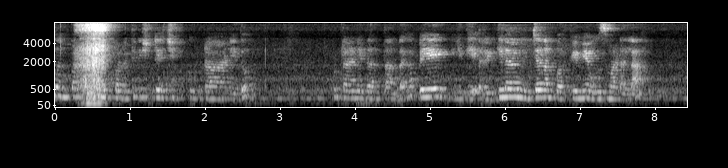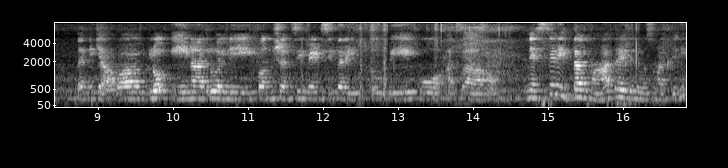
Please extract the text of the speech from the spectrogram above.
ಪಟ್ಟ ಇಟ್ಕೊಂಡಿರ್ತೀನಿ ಇಷ್ಟೇ ಚಿಕ್ಕ ಪುಟಾಣಿದು ಪುಟಾಣಿದಂತ ಅಂದಾಗ ಬೇಗ ರೆಗ್ಯುಲರ್ ನಿಜ ನಾನು ಪರ್ಫ್ಯೂಮೇ ಯೂಸ್ ಮಾಡಲ್ಲ. ನನಗೆ ಯಾವಾಗಲೂ ಏನಾದರೂ ಅಲ್ಲಿ ಫಂಕ್ಷನ್ಸ್ ಇವೆಂಟ್ಸ್ ಈ ಥರ ಇತ್ತು, ಬೇಕು ಅಥವಾ ನೆಸ್ಸರಿ ಇದ್ದಾಗ ಮಾತ್ರ ಇದನ್ನು ಯೂಸ್ ಮಾಡ್ತೀನಿ.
